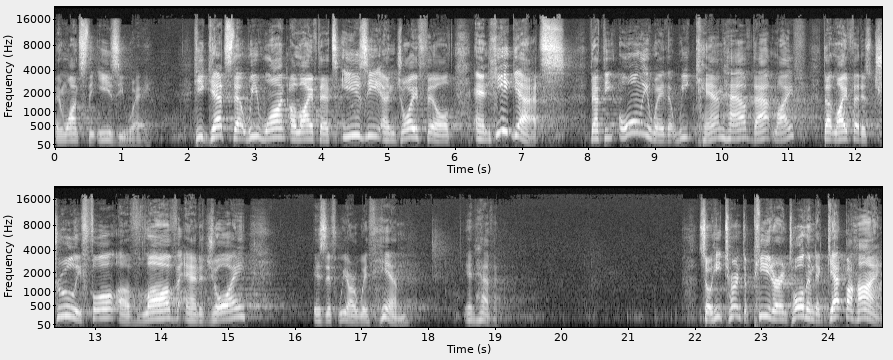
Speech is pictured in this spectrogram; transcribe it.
and wants the easy way. He gets that we want a life that's easy and joy filled, and He gets that the only way that we can have that life, that life that is truly full of love and joy, is if we are with Him in heaven. So he turned to Peter and told him to get behind.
